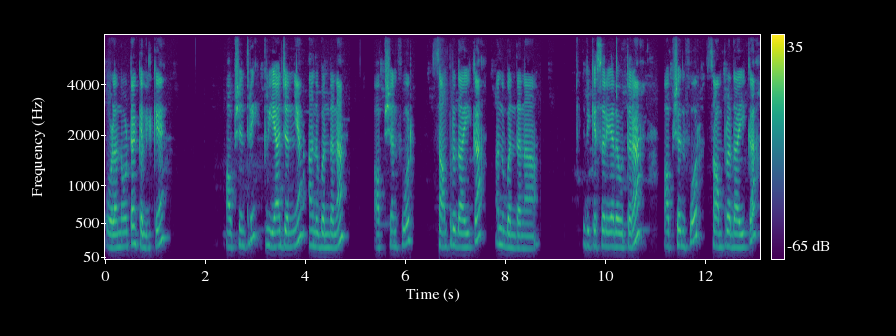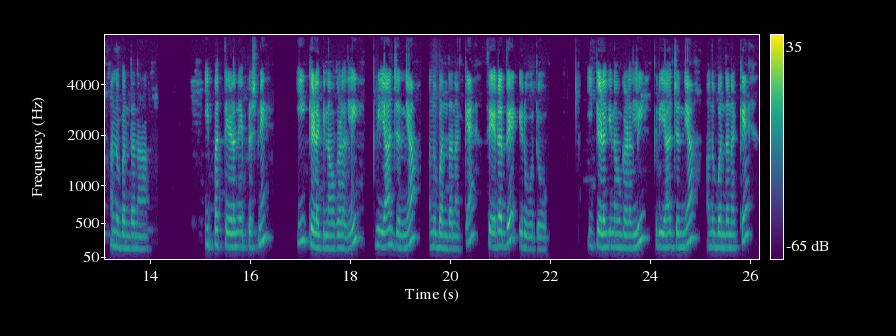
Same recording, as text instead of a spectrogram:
ಒಳನೋಟ ಕಲಿಕೆ. ಆಪ್ಷನ್ ತ್ರೀ ಕ್ರಿಯಾಜನ್ಯ ಅನುಬಂಧನ. ಆಪ್ಷನ್ ಫೋರ್ ಸಾಂಪ್ರದಾಯಿಕ ಅನುಬಂಧನ. ಇದಕ್ಕೆ ಸರಿಯಾದ ಉತ್ತರ ಆಪ್ಷನ್ ಫೋರ್ ಸಾಂಪ್ರದಾಯಿಕ ಅನುಬಂಧನ. ಇಪ್ಪತ್ತೇಳನೇ ಪ್ರಶ್ನೆ, ಈ ಕೆಳಗಿನವುಗಳಲ್ಲಿ ಕ್ರಿಯಾಜನ್ಯ ಅನುಬಂಧನಕ್ಕೆ ಸೇರದೇ ಇರುವುದು. ಈ ಕೆಳಗಿನವುಗಳಲ್ಲಿ ಕ್ರಿಯಾಜನ್ಯ ಅನುಬಂಧನಕ್ಕೆ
